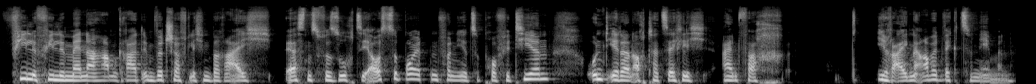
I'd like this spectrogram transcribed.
viele, viele Männer haben gerade im wirtschaftlichen Bereich erstens versucht, sie auszubeuten, von ihr zu profitieren und ihr dann auch tatsächlich einfach ihre eigene Arbeit wegzunehmen.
